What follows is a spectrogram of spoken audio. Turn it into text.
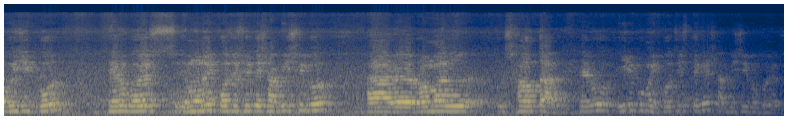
অভিজিৎ গোর, হেরো বয়স এমনই, পঁচিশ হইতে ছাব্বিশ হইব, আর রমাল সাঁওতাল, হেরো এরকমই, পঁচিশ থেকে ছাব্বিশ হইব বয়স।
